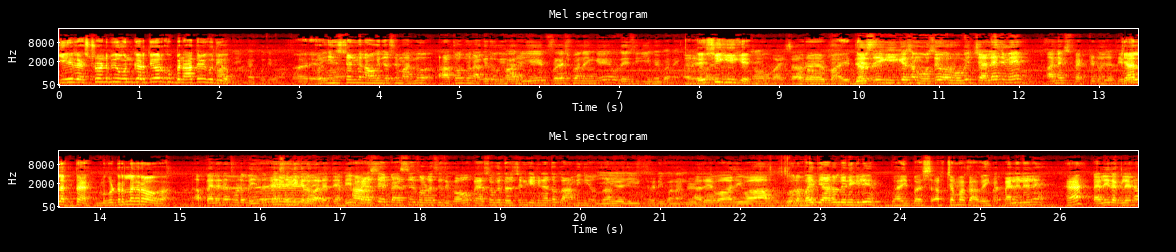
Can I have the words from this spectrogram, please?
ये रेस्टोरेंट भी ओन करते हो और खुद बनाते भी खुद ही हाँ? हो मैं खुद ही बनाता अरे तो इंस्टेंट बनाओगे जैसे मान लो हाथ हाथ बना के दोगे। हाँ ये फ्रेश बनेंगे और देसी घी में बनेंगे। देसी घी के? ओ भाई साहब। अरे भाई देसी घी के समोसे और वो भी चैलेंज में अनएक्सपेक्टेड हो जाती है। क्या लगता है? मेरे को डर लग रहा होगा। अब पहले ना थोड़े भैया पैसे निकलवा लेते हैं। अभी हाँ। पैसे पैसे थोड़े से दिखाओ। पैसों के दर्शन के बिना तो काम ही नहीं होता। ये जी थर्टी वन हंड्रेड अरे वाह जी वाह। गौरव भाई तैयार हो लेने के लिए? भाई बस अब चमक आ गई। पहले ले लें? हैं? पहले ही रख लेना?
